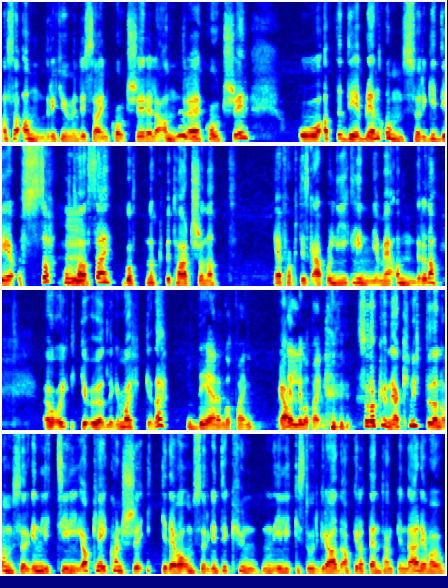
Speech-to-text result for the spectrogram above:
Altså andre human design-coacher eller andre coacher. Og at det ble en omsorg i det også, å ta Mm. seg godt nok betalt, sånn at jeg faktisk er på lik linje med andre, da. Og ikke ødelegge markedet. Det er et godt poeng. Ja. Veldig godt poeng. Så da kunne jeg knytte den omsorgen litt til OK, kanskje ikke det var omsorgen til kunden i like stor grad, akkurat den tanken der, det var jo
